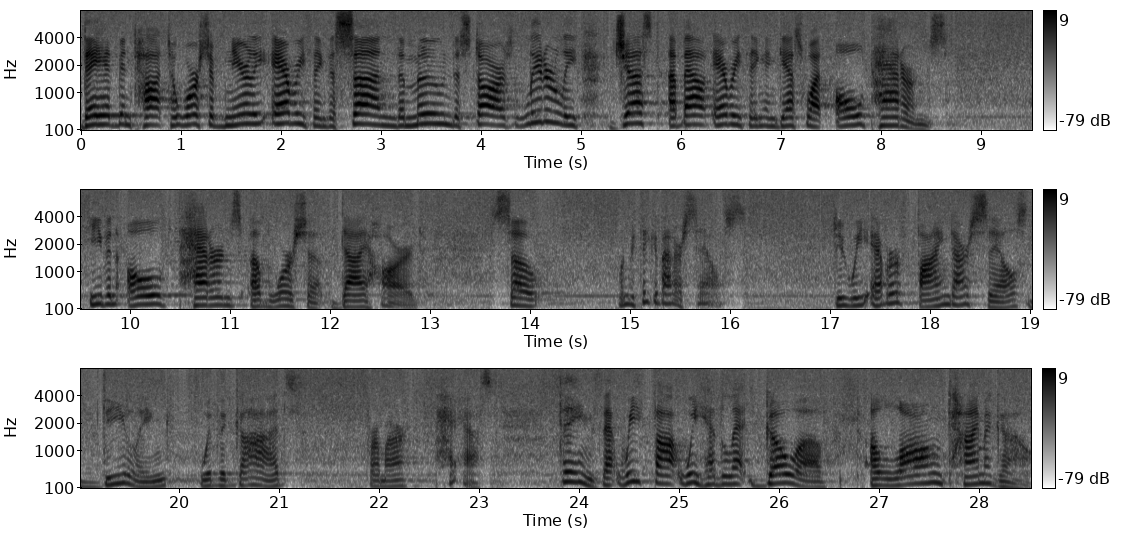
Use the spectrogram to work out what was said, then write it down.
They had been taught to worship nearly everything the sun, the moon, the stars, literally just about everything. And guess what? Old patterns, even old patterns of worship, die hard. So when we think about ourselves, do we ever find ourselves dealing with the gods from our past? Things that we thought we had let go of a long time ago.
